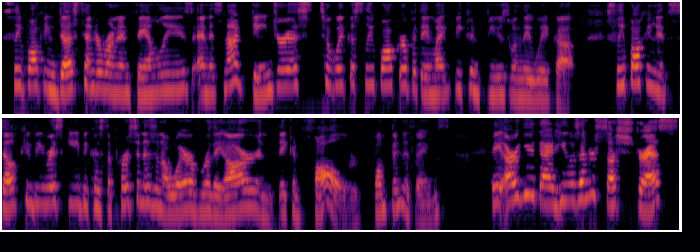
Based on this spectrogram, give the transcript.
Sleepwalking does tend to run in families and it's not dangerous to wake a sleepwalker but they might be confused when they wake up. Sleepwalking itself can be risky because the person isn't aware of where they are and they can fall or bump into things they argued that he was under such stress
